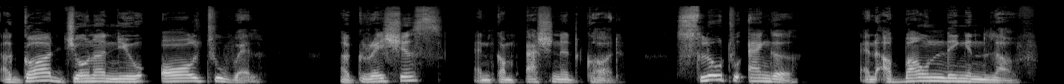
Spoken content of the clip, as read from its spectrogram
A God Jonah knew all too well a gracious and compassionate God, slow to anger and abounding in love,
